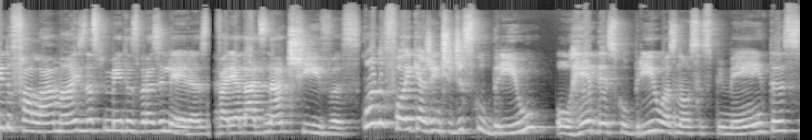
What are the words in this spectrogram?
ouvido falar mais das pimentas brasileiras, variedades nativas. Quando foi que a gente descobriu ou redescobriu as nossas pimentas?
